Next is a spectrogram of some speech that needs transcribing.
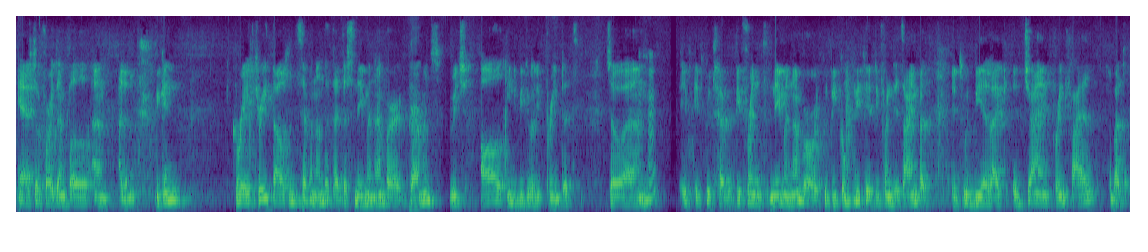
Yeah. So for example, um, I don't know. We can create 3,700. I just name a number yeah. garments, which all individually printed. So. Um, mm-hmm it, it could have a different name and number or it could be completely a different design but it would be a, like a giant print file but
